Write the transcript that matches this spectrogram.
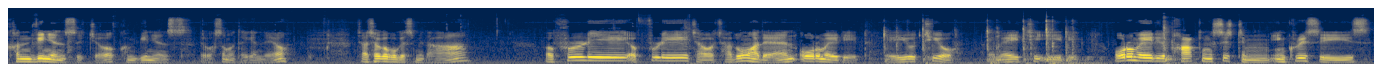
convenience 있죠. convenience. 이거 쓰면 되겠네요. 자, 적어 보겠습니다. a fully, a fully 자, 자동화된 automated AUTO MATED automated parking system increases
